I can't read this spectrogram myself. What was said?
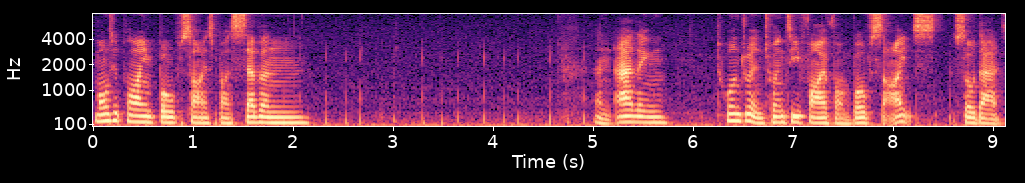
multiplying both sides by 7 and adding 225 on both sides so that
